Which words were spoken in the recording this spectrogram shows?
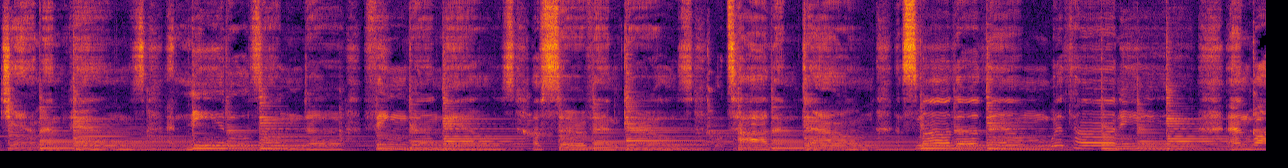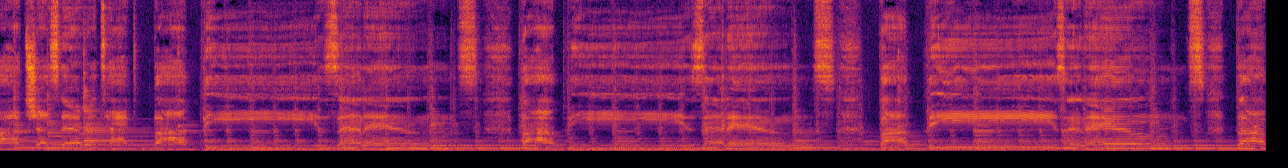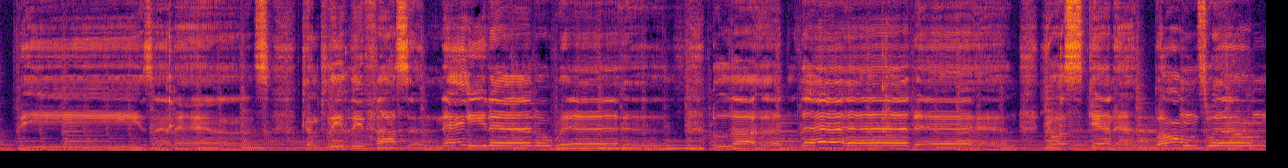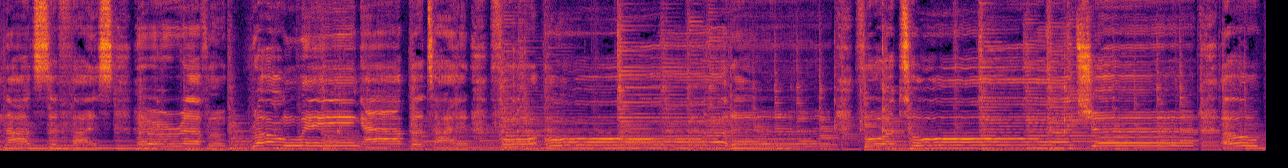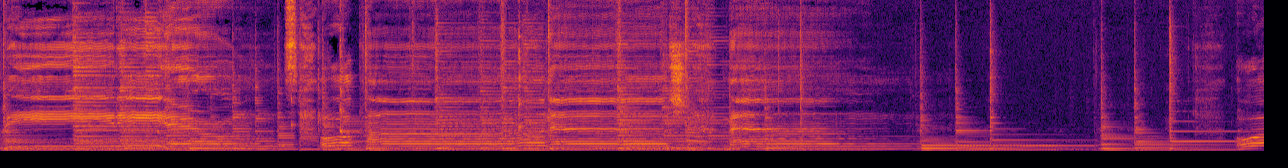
Jam and pens and needles under fingernails of servant girls. Will tie them down and smother them with honey and watch as they're attacked by bees and fascinated with bloodletting. Your skin and bones will not suffice her ever growing appetite for order,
